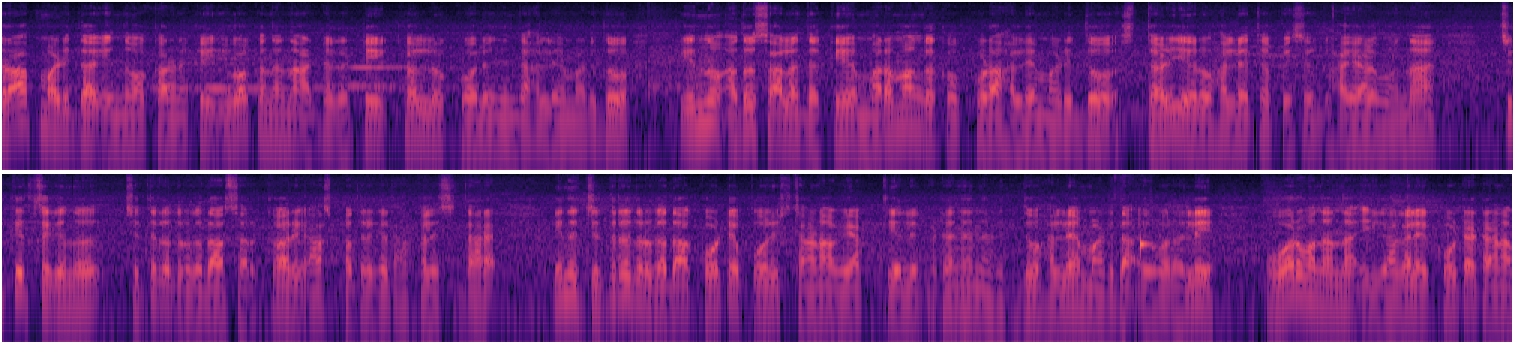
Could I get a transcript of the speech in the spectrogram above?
ಡ್ರಾಪ್ ಮಾಡಿದ್ದ ಎನ್ನುವ ಕಾರಣಕ್ಕೆ ಯುವಕನನ್ನು ಅಡ್ಡಗಟ್ಟಿ ಕಲ್ಲು ಕೋಲಿನಿಂದ ಹಲ್ಲೆ ಮಾಡಿದ್ದು, ಇನ್ನು ಅದು ಸಾಲದಕ್ಕೆ ಮರಮಾಂಗಕ್ಕೂ ಕೂಡ ಹಲ್ಲೆ ಮಾಡಿದ್ದು, ಸ್ಥಳೀಯರು ಹಲ್ಲೆ ತಪ್ಪಿಸಿ ಗಾಯಾಳುವನ್ನು ಚಿಕಿತ್ಸೆಗೆಂದು ಚಿತ್ರದುರ್ಗದ ಸರ್ಕಾರಿ ಆಸ್ಪತ್ರೆಗೆ ದಾಖಲಿಸಿದ್ದಾರೆ. ಇನ್ನು ಚಿತ್ರದುರ್ಗದ ಕೋಟೆ ಪೊಲೀಸ್ ಠಾಣಾ ವ್ಯಾಪ್ತಿಯಲ್ಲಿ ಘಟನೆ ನಡೆದಿದ್ದು, ಹಲ್ಲೆ ಮಾಡಿದ ಇವರಲ್ಲಿ ಓರ್ವನನ್ನು ಈಗಾಗಲೇ ಕೋಟೆ ಠಾಣಾ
